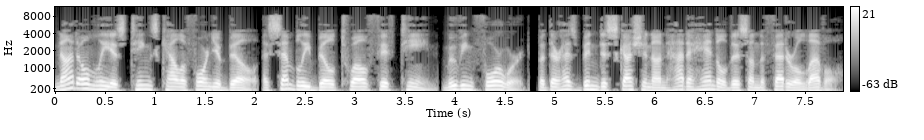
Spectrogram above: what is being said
Not only is Ting's California bill Assembly Bill 1215 moving forward, but there has been discussion on how to handle this on the federal level.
